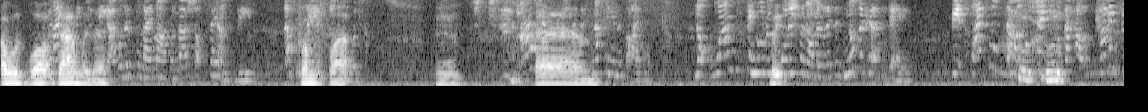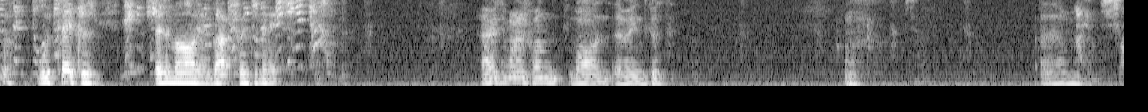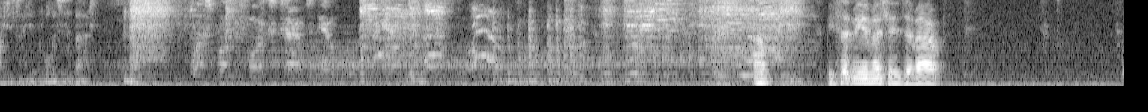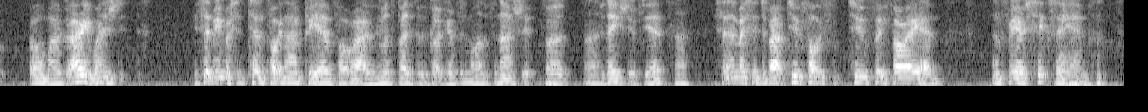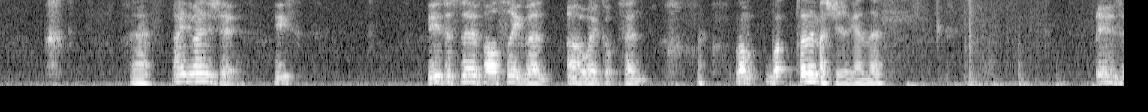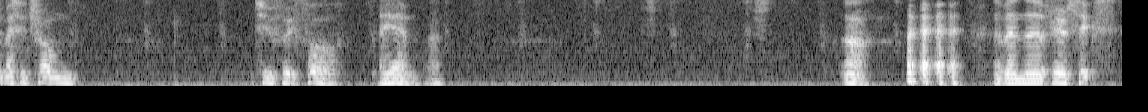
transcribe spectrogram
I would walk down with her thee, I will open thy mouth, and thou shalt say unto thee, Thus From the flat. Yeah. Um, nothing in the Bible, not one single which- recorded phenomenon that does not occur today. Be it sights or sounds, shaking of the house, coming through those doors, would take us in the morning about 20 minutes. Speaking in tongues. How did you manage one morning? I mean, because. Um, I haven't the slightest idea what all this is about. Last one before it's time to go. um, he sent me a message about. Oh my god! I managed. He sent me a message ten forty nine p.m. Thought right, went to bed because he's got to get up in the morning for night shift for uh, for day shift. Yeah. Uh. He sent a message about two forty two thirty four a.m. and three oh six a.m. yeah. How did he manage it? He's. He just uh, fall asleep and oh wake up send. Well, what? Play the messages again then. Here's a message from two thirty four a.m. Uh. Oh, and then the three oh six.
